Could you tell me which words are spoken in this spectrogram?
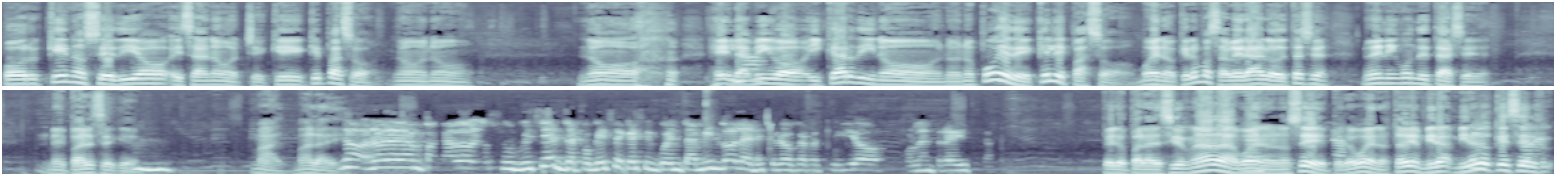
por qué no se dio esa noche, qué, qué pasó, no, no, no, el No. amigo Icardi no, no, no puede, ¿qué le pasó? Bueno, queremos saber algo, detalle, no hay ningún detalle, me parece que mal, mal ahí. No, no le han pagado lo suficiente porque dice que 50 mil dólares creo que recibió por la entrevista. Pero para decir nada, bueno, no sé, pero bueno, está bien. Mira, mira lo que es el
